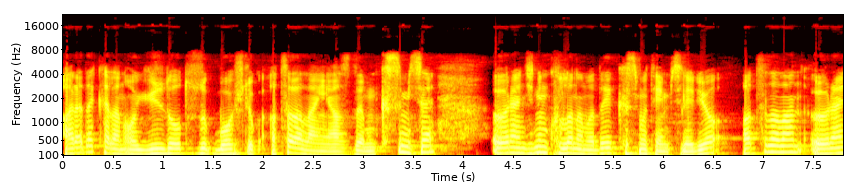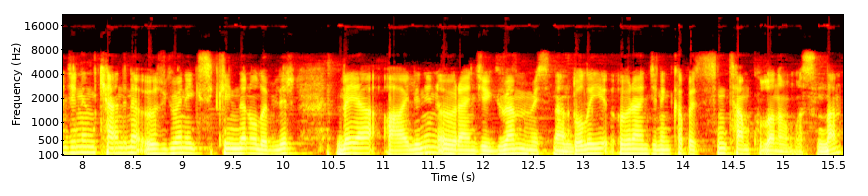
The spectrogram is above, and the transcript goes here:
Arada kalan o %30'luk boşluk atıl alan yazdığım kısım ise öğrencinin kullanamadığı kısmı temsil ediyor. Atıl alan öğrencinin kendine özgüven eksikliğinden olabilir veya ailenin öğrenciye güvenmemesinden dolayı öğrencinin kapasitesini tam kullanamamasından.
